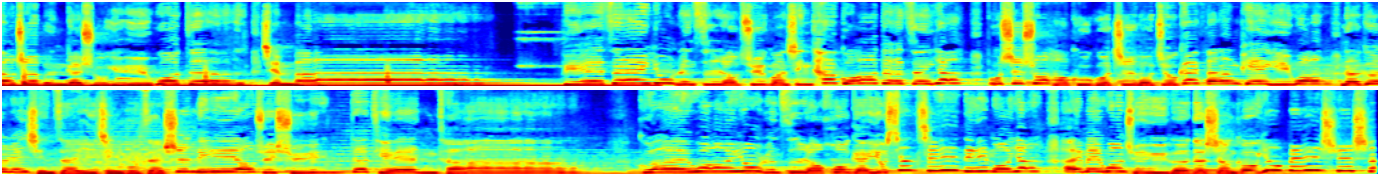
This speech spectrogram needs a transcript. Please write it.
靠着本该属于我的肩膀。别再庸人自扰去关心他过得怎样，不是说好哭过之后就该翻篇遗忘。那个人现在已经不再是你要追寻的天堂。怪我庸人自扰，活该又想起你模样。还没完全愈合的伤口又被雪上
